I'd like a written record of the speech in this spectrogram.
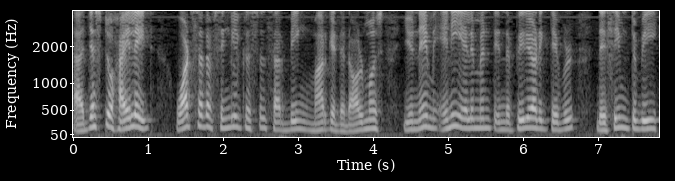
uh, just to highlight what sort of single crystals are being marketed. Almost you name any element in the periodic table they seem to be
